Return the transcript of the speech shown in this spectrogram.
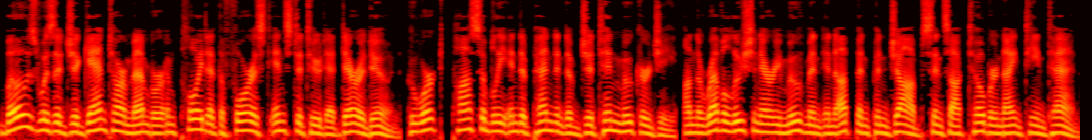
Bose was a Jugantar member employed at the Forest Institute at Dehradun, who worked, possibly independent of Jatin Mukherjee, on the revolutionary movement in Up and Punjab since October 1910.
